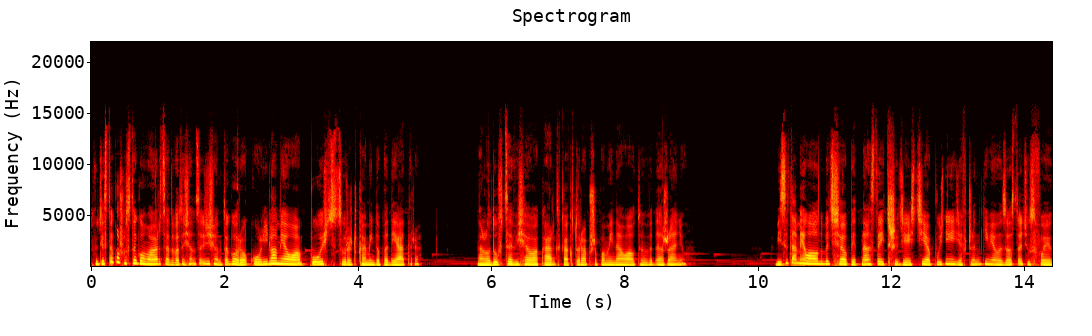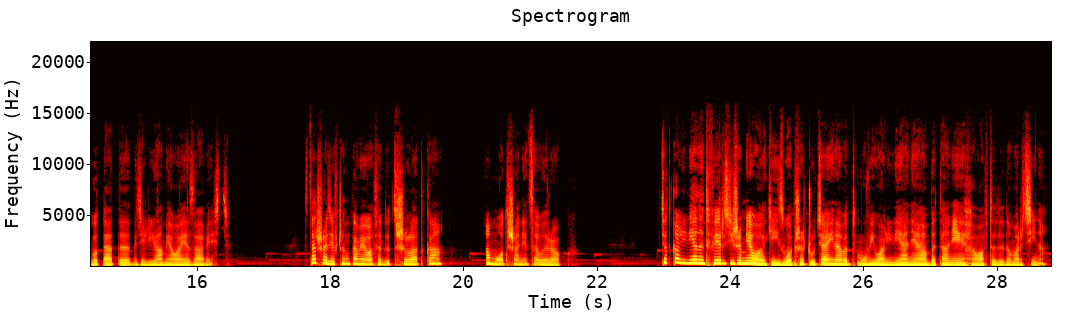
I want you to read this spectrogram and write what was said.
26 marca 2010 roku Lila miała pójść z córeczkami do pediatry. Na lodówce wisiała kartka, która przypominała o tym wydarzeniu. Wizyta miała odbyć się o 15.30, a później dziewczynki miały zostać u swojego taty, gdzie Lila miała je zawieść. Starsza dziewczynka miała wtedy 3 latka, a młodsza niecały rok. Ciotka Liliany twierdzi, że miała jakieś złe przeczucia i nawet mówiła Lilianie, aby ta nie jechała wtedy do Marcina.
